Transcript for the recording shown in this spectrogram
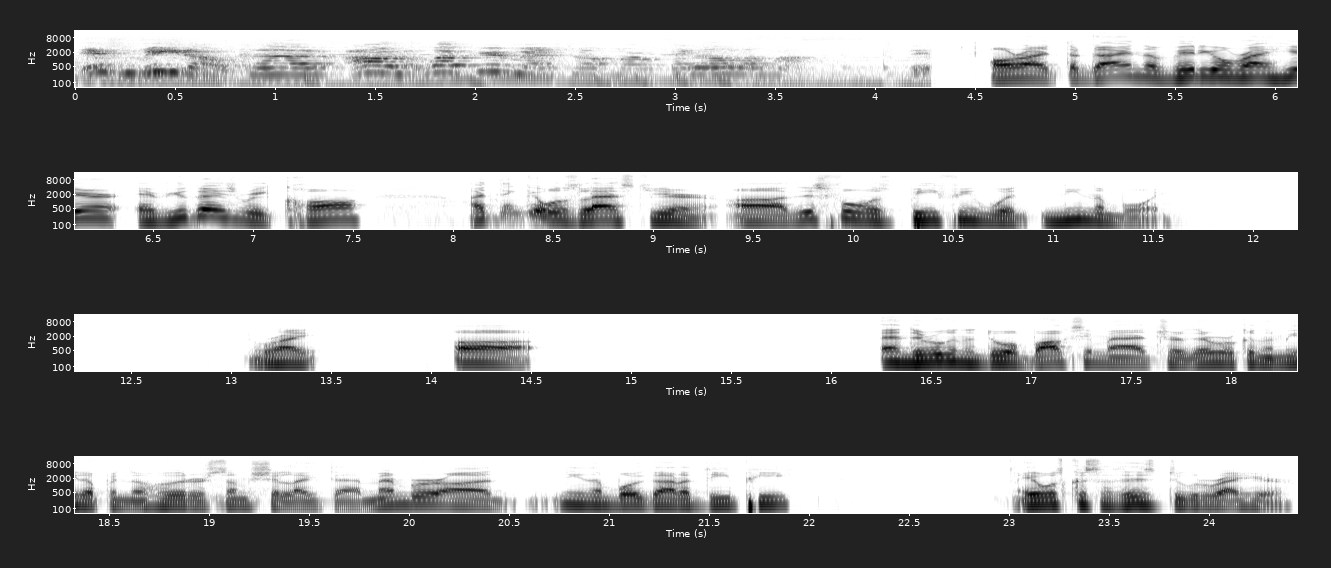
This me though, cuz. I don't know what Crip man talking about. cuz. All right, the guy in the video right here, if you guys recall, I think it was last year. Uh this fool was beefing with Nina Boy. Right? Uh and they were gonna do a boxing match or they were gonna meet up in the hood or some shit like that. Remember uh Nina Boy got a DP? It was because of this dude right here.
